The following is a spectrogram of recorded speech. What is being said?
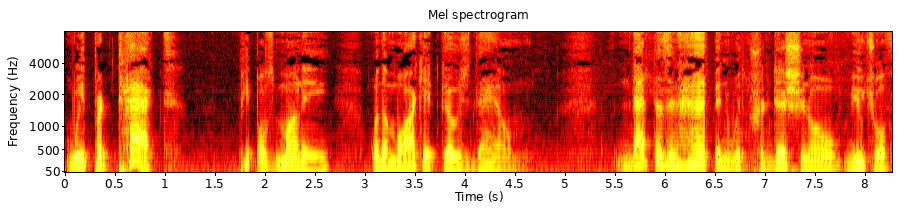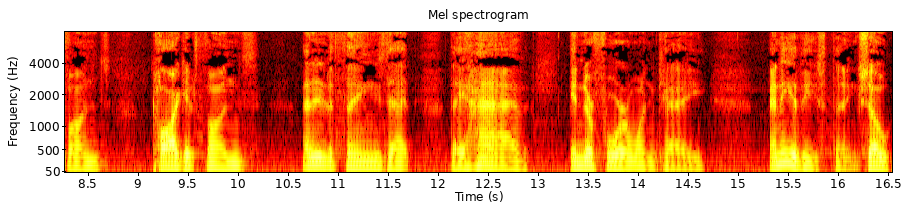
we protect people's money when the market goes down. That doesn't happen with traditional mutual funds, target funds, any of the things that they have in their 401k, any of these things. So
